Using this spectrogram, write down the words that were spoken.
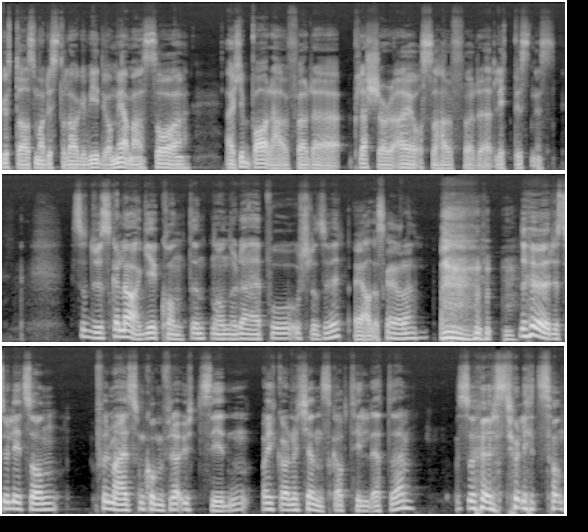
gutter som har lyst til å lage videoer med meg, så jeg er ikke bare her for uh, pleasure, jeg er jo også her for uh, litt business. Så du skal lage content nå når du er på Oslo-tur? Ja, det skal jeg gjøre. Det høres jo litt sånn, for meg som kommer fra utsiden og ikke har noe kjennskap til dette, så høres det jo litt sånn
